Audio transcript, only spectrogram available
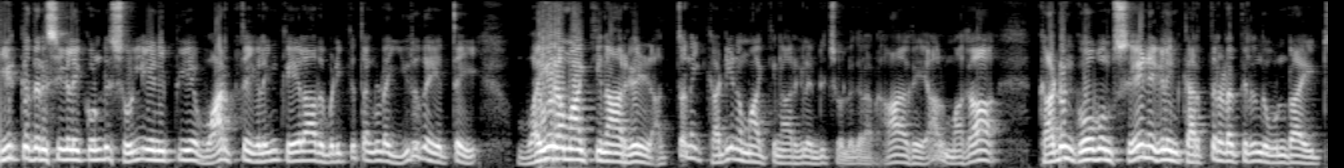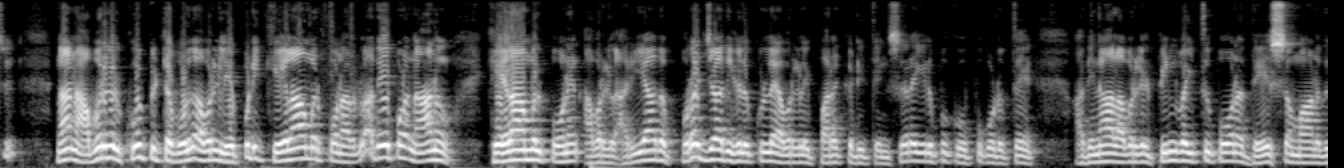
தீர்க்கதரிசிகளை கொண்டு சொல்லி அனுப்பிய வார்த்தைகளையும் கேளாதபடிக்கு தங்களுடைய இருதயத்தை வைரமாக்கினார்கள். அத்தனை கடினமாக்கினார்கள் என்று சொல்லுகிறார். ஆகையால் மகா கடுங்கோபம் சேனைகளின் கர்த்தரிடத்திலிருந்து உண்டாயிற்று. நான் அவர்கள் கூப்பிட்ட பொழுது அவர்கள் எப்படி கேளாமற் போனார்களோ அதே போல் நானும் கேளாமல் போனேன். அவர்கள் அறியாத புறஜாதிகளுக்குள்ளே அவர்களை பறக்கடித்தேன். சிறையிருப்புக்கு ஒப்பு கொடுத்தேன் அதனால் அவர்கள் பின் வைத்து போன தேசமானது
